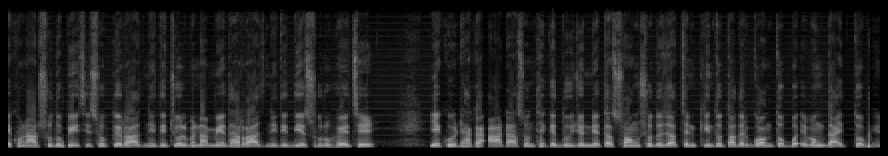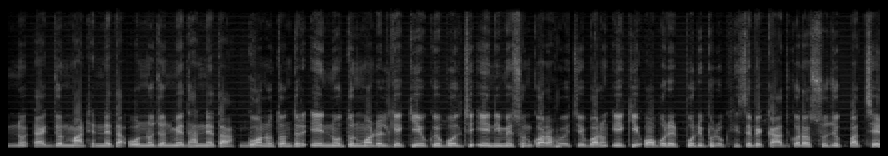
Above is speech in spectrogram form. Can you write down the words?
এখন আর শুধু পেশি শক্তির রাজনীতি চলবে না, মেধার রাজনীতি দিয়ে শুরু হয়েছে। একই ঢাকা আট আসন থেকে দুইজন নেতা সংসদে যাচ্ছেন, কিন্তু তাদের গন্তব্য এবং দায়িত্ব ভিন্ন। একজন মাঠের নেতা, অন্যজন মেধার নেতা। গণতন্ত্রের এই নতুন মডেলকে কেউ কেউ বলছে, অ্যানিমেশন করা হয়েছে বরং একে অপরের পরিপূরক হিসেবে কাজ করার সুযোগ পাচ্ছে।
